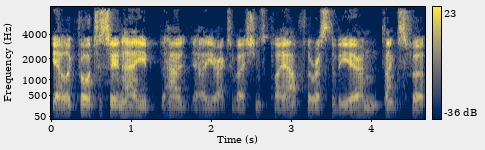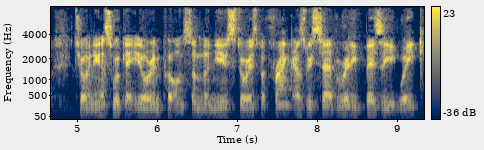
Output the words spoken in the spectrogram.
Yeah, look forward to seeing how you how, how your activations play out for the rest of the year. And thanks for joining us. We'll get your input on some of the news stories. But Frank, as we said, really busy week,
